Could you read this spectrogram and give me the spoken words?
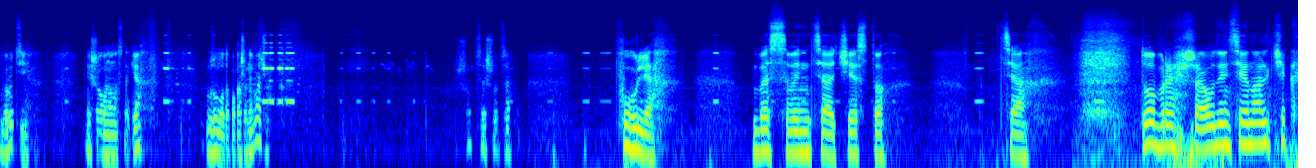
В. І що воно у нас таке? Золота поки що не бачу. Що це, що це? Пуля. Без свинця, чисто ця. Добре, ще один сигнальчик.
